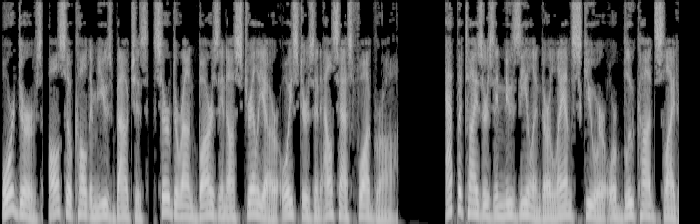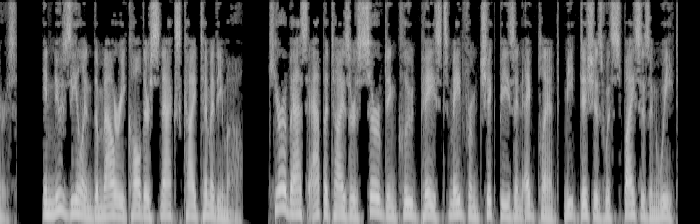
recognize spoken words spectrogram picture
Hors d'oeuvres, also called amuse-bouches, served around bars in Australia are oysters and Alsace foie gras. Appetizers in New Zealand are lamb skewer or blue cod sliders. In New Zealand the Maori call their snacks kai timotimo. Kiribati appetizers served include pastes made from chickpeas and eggplant, meat dishes with spices and wheat.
